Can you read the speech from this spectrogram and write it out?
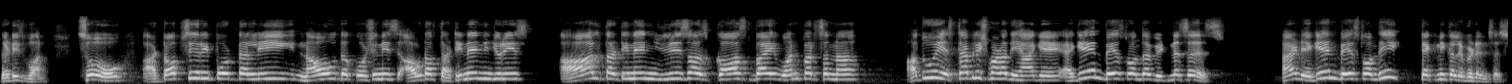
that is one so autopsy report only now the question is out of 39 injuries all 39 injuries was caused by one person ಅದು ಎಸ್ಟಾಬ್ಲಿಷ್ ಮಾಡೋದು ಹೇಗೆ again based on the witnesses and again based on the technical evidences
